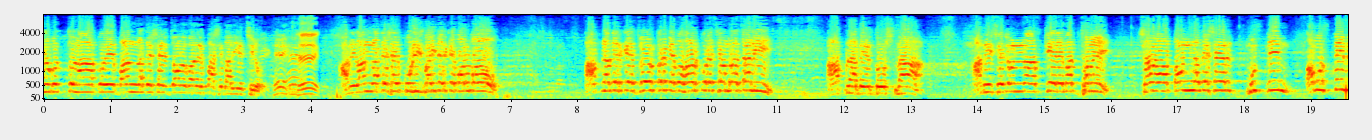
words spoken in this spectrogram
আনুগত্য না করে বাংলাদেশের জনগণের পাশে দাঁড়িয়েছিল। আমি বাংলাদেশের পুলিশ ভাইদেরকে বলব আপনাদেরকে জোর করে ব্যবহার করেছে আমরা জানি। আপনাদের দোষ না। আমি সেজন্য আজকের মাধ্যমে সারা বাংলাদেশের মুসলিম অমুসলিম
